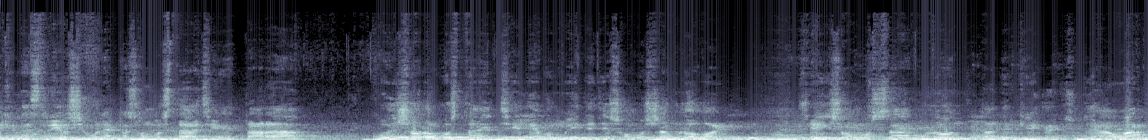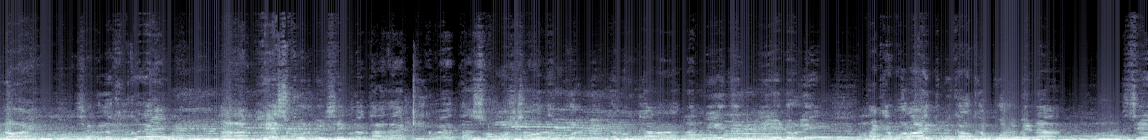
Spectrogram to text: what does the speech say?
এখানে শ্রেয়সী বলে একটা সংস্থা আছে। তারা কৈশোর অবস্থায় ছেলে এবং মেয়েদের যে সমস্যাগুলো হয়, সেই সমস্যাগুলো তাদেরকে শুধু অ্যাওয়ার নয়, সেগুলো কী করে তারা ফেস করবে? সেগুলো তারা কী করে তার সমস্যাগুলো বলবে? মেয়েদের নিয়ে ডোলে, তাকে বলা হয় তুমি কাউকে বলবে না। সে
